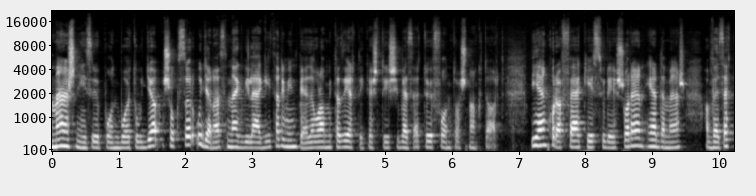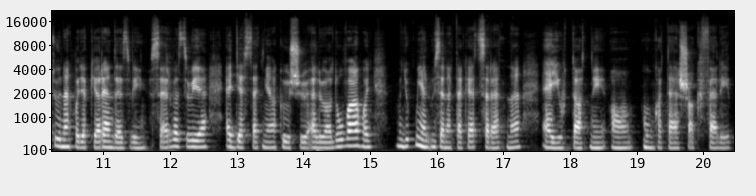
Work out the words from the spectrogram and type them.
más nézőpontból tudja sokszor ugyanazt megvilágítani, mint például amit az értékesítési vezető fontosnak tart. Ilyenkor a felkészülés során érdemes a vezetőnek, vagy aki a rendezvény szervezője egyeztetni a külső előadóval, hogy mondjuk milyen üzeneteket szeretne eljuttatni a munkatársak felé.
